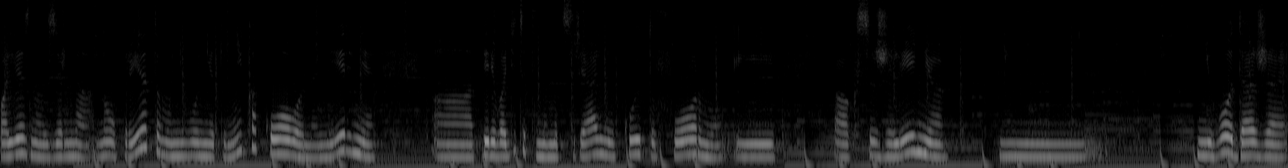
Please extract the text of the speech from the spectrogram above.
полезного зерна, но при этом у него нет никакого намерения а, переводить это на материальную какую-то форму. И, а, к сожалению, у него даже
